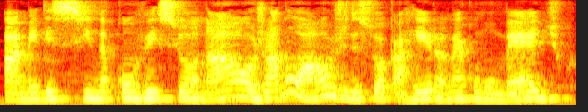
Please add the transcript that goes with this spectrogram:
a medicina convencional já no auge de sua carreira, né, como médico,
